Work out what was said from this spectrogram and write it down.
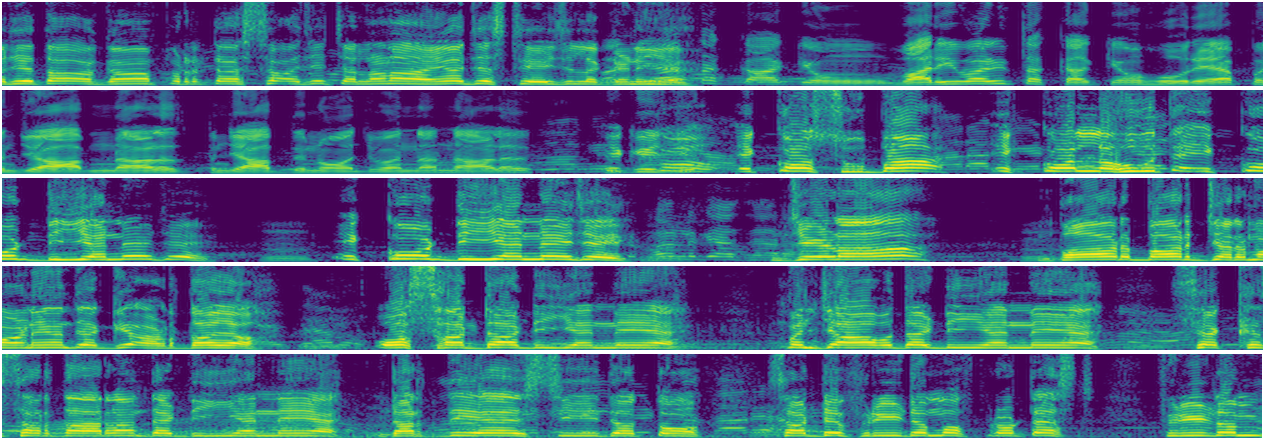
ਅਜੇ ਤਾਂ ਅਗਾਹ ਪ੍ਰੋਟੈਸਟ ਅਜੇ ਚੱਲਣਾ ਹੈ ਅਜੇ ਸਟੇਜ ਲੱਗਣੀ ਹੈ ਧੱਕਾ ਕਿਉਂ? ਵਾਰੀ-ਵਾਰੀ ਧੱਕਾ ਕਿਉਂ ਹੋ ਰਿਹਾ ਪੰਜਾਬ ਨਾਲ ਪੰਜਾਬ ਦੇ ਨੌਜਵਾਨਾਂ ਨਾਲ? ਕਿਉਂਕਿ ਇੱਕੋ ਇੱਕੋ ਸੂਬਾ ਇੱਕੋ ਲਹੂ ਤੇ ਇੱਕੋ ਡੀਐਨਏ ਜੇ। ਇੱਕੋ ਡੀਐਨਏ ਜੇ ਜਿਹੜਾ ਬਾਰ-ਬਾਰ ਜਰਮਾਨਿਆਂ ਦੇ ਅੱਗੇ ਅੜਦਾ ਆ। ਉਹ ਸਾਡਾ ਡੀਐਨਏ ਹੈ ਪੰਜਾਬ ਦਾ ਡੀਐਨਏ ਹੈ ਸਿੱਖ ਸਰਦਾਰਾਂ ਦਾ ਡੀਐਨਏ ਹੈ ਡਰਦੇ ਆ ਇਸ ਚੀਜ਼ ਦੇ ਤੋਂ ਸਾਡੇ freedom of protest freedom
